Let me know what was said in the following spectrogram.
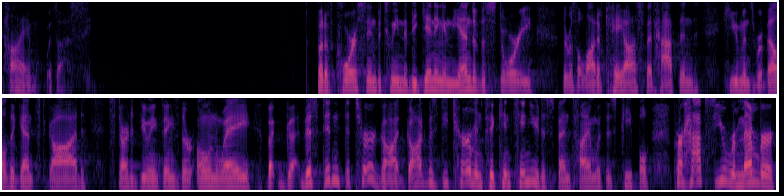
time with us. But of course, in between the beginning and the end of the story, there was a lot of chaos that happened. Humans rebelled against God, started doing things their own way. But God, this didn't deter God. God was determined to continue to spend time with his people. Perhaps you remember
